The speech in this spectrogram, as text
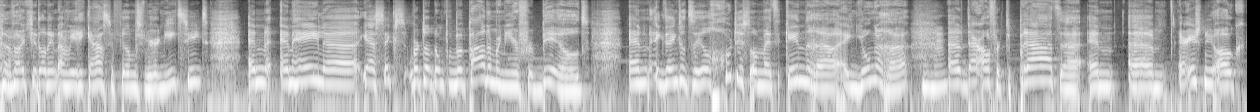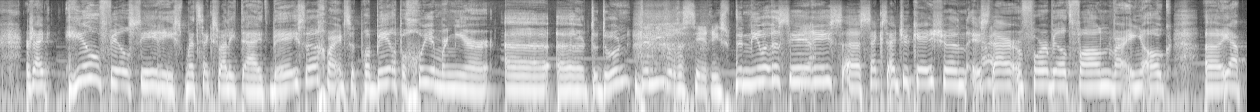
wat je dan in Amerikaanse films weer niet ziet. En, en hele. Ja, seks wordt dan op een bepaalde manier verbeeld. En ik denk dat het heel goed is om met kinderen en jongeren mm -hmm. daarover te praten. En um, er is nu ook. Er zijn heel veel series met seksualiteit bezig. Waarin ze het proberen op een goede manier te doen. De nieuwere series de nieuwere series. Ja. Uh, Sex Education is ja. daar een voorbeeld van. Waarin je ook uh, ja,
